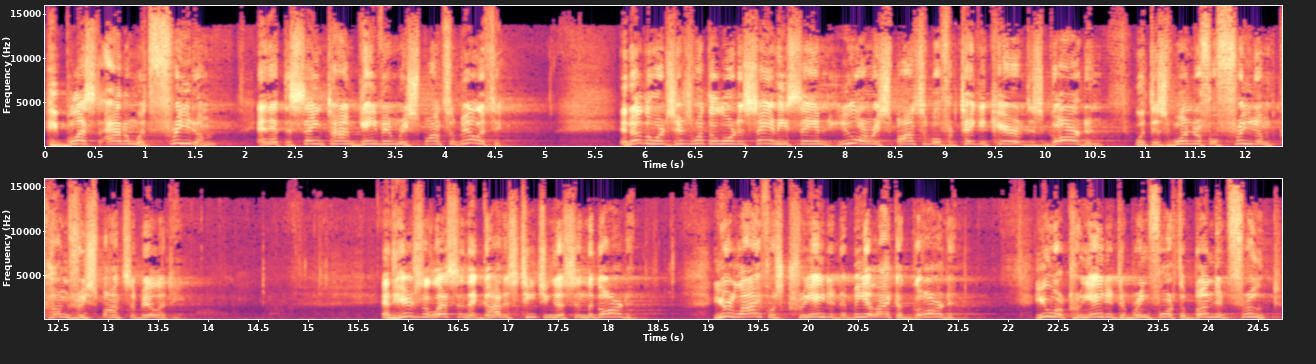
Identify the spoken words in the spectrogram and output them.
He blessed Adam with freedom and at the same time gave him responsibility. In other words, here's what the Lord is saying He's saying, You are responsible for taking care of this garden. With this wonderful freedom comes responsibility. And here's the lesson that God is teaching us in the garden your life was created to be like a garden. You were created to bring forth abundant fruit,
